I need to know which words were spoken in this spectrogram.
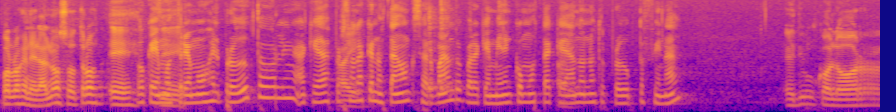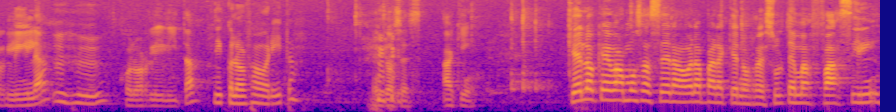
Por lo general, nosotros... Ok, este, mostremos el producto, Orlin, a aquellas personas Ahí. que nos están observando para que miren cómo está quedando nuestro producto final. Es de un color lila, Ujú, color lilita. Mi color favorito. Entonces, aquí. ¿Qué es lo que vamos a hacer ahora para que nos resulte más fácil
